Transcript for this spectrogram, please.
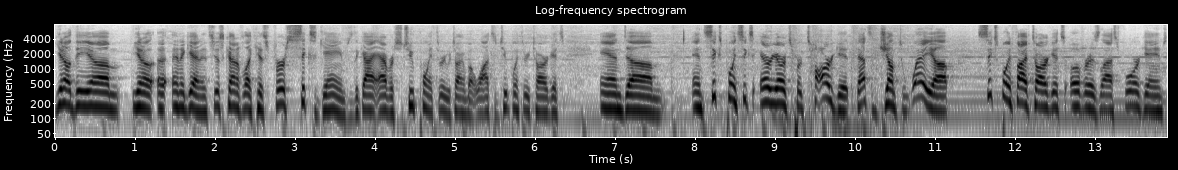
You know the um, you know, uh, and again, it's just kind of like his first six games. The guy averaged two point three. We're talking about Watson, two point three targets, and um, and six point six air yards per target. That's jumped way up. 6.5 targets over his last four games,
